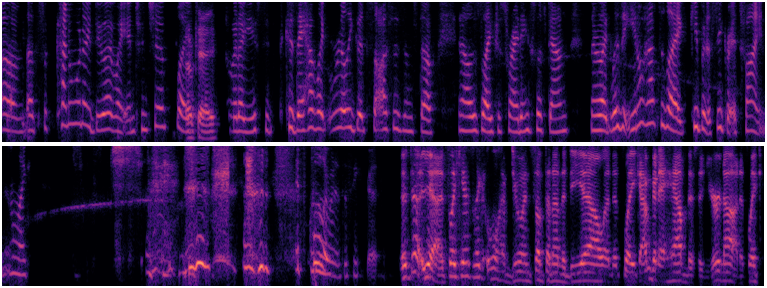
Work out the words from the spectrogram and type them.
um, that's kind of what I do at my internship. Like Okay. what I used to, because they have like really good sauces and stuff. And I was like just writing stuff down. They're like, Lizzie, you don't have to like keep it a secret. It's fine. And I'm like, shh, it's okay. It's cooler uh-huh. when it's a secret. It does. Yeah, it's like it's like oh, I'm doing something on the DL, and it's like I'm gonna have this, and you're not. It's like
